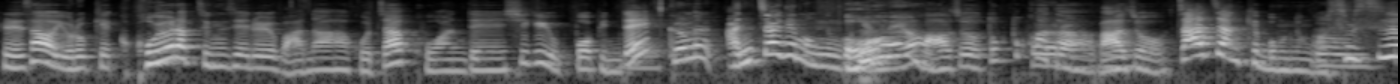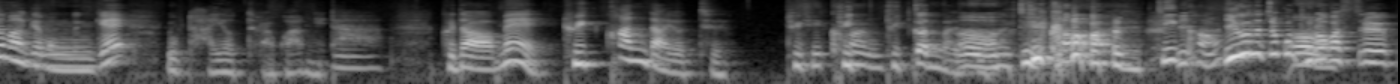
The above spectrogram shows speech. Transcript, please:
그래서 이렇게 고혈압 증세를 완화하고자 고안된 식이요법인데 그러면 안 짜게 먹는 거겠네요. 어, 맞아, 똑똑하다. 고혈압. 맞아, 짜지 않게 먹는 거, 어. 슴슴하게 음. 먹는 게요 다이어트라고 합니다. 음. 그 다음에 뒷칸 다이어트. 뒷, 뒷칸. 뒷, 뒷간 말고. 어, 뒷칸. 뒷칸. 이, 이거는 조금 어. 들어봤을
